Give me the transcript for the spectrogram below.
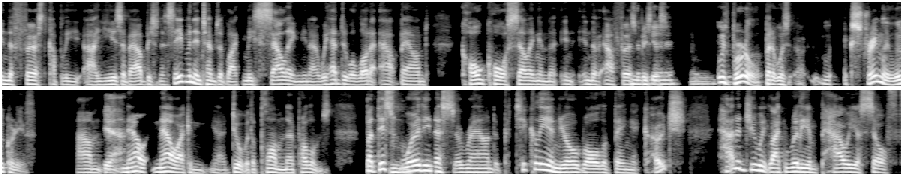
in the first couple of uh, years of our business, even in terms of like me selling. You know, we had to do a lot of outbound cold call selling in the in in the our first the business. Beginning. It was brutal, but it was uh, extremely lucrative. Um, yeah. Now now I can you know do it with a plum, no problems. But this mm. worthiness around, particularly in your role of being a coach, how did you like really empower yourself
